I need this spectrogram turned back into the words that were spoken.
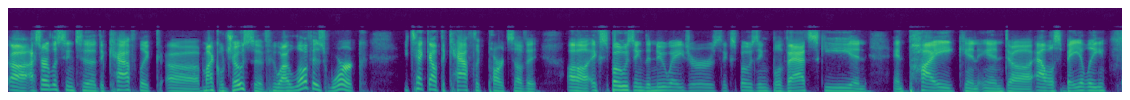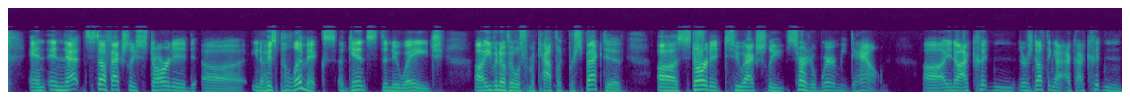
I started listening to the Catholic uh, Michael Joseph, who I love his work. You check out the Catholic parts of it, uh, exposing the New Agers, exposing Blavatsky and and Pike and and uh, Alice Bailey, and and that stuff actually started, uh, you know, his polemics against the New Age, uh, even if it was from a Catholic perspective, started to actually started to wear me down. you know, I couldn't. There's nothing I, I couldn't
